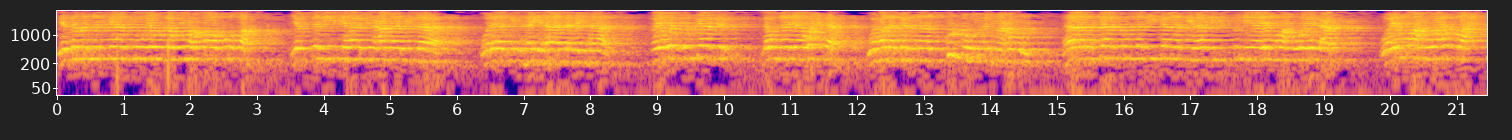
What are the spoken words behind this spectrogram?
يتمنى الكافر يوم لو يعطى فرصة يبتلي بها من عذاب الله ولكن هيهات هيهات. فيود الكافر لو نجا وحده وهلك الناس كلهم أجمعون. هذا الكافر الذي كان في هذه الدنيا يمرح ويلعب ويمرح ويفرح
